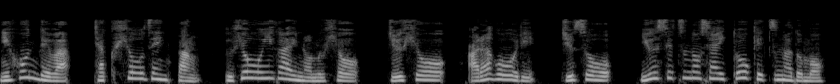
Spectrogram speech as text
日本では着氷全般、雨氷以外の無氷、樹氷、荒氷、樹層、融雪の際凍結なども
